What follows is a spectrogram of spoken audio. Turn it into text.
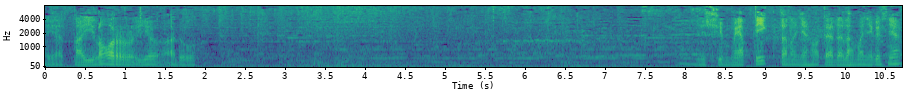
Kayak Taylor iya aduh ini si metik tanahnya hotel adalah namanya guysnya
